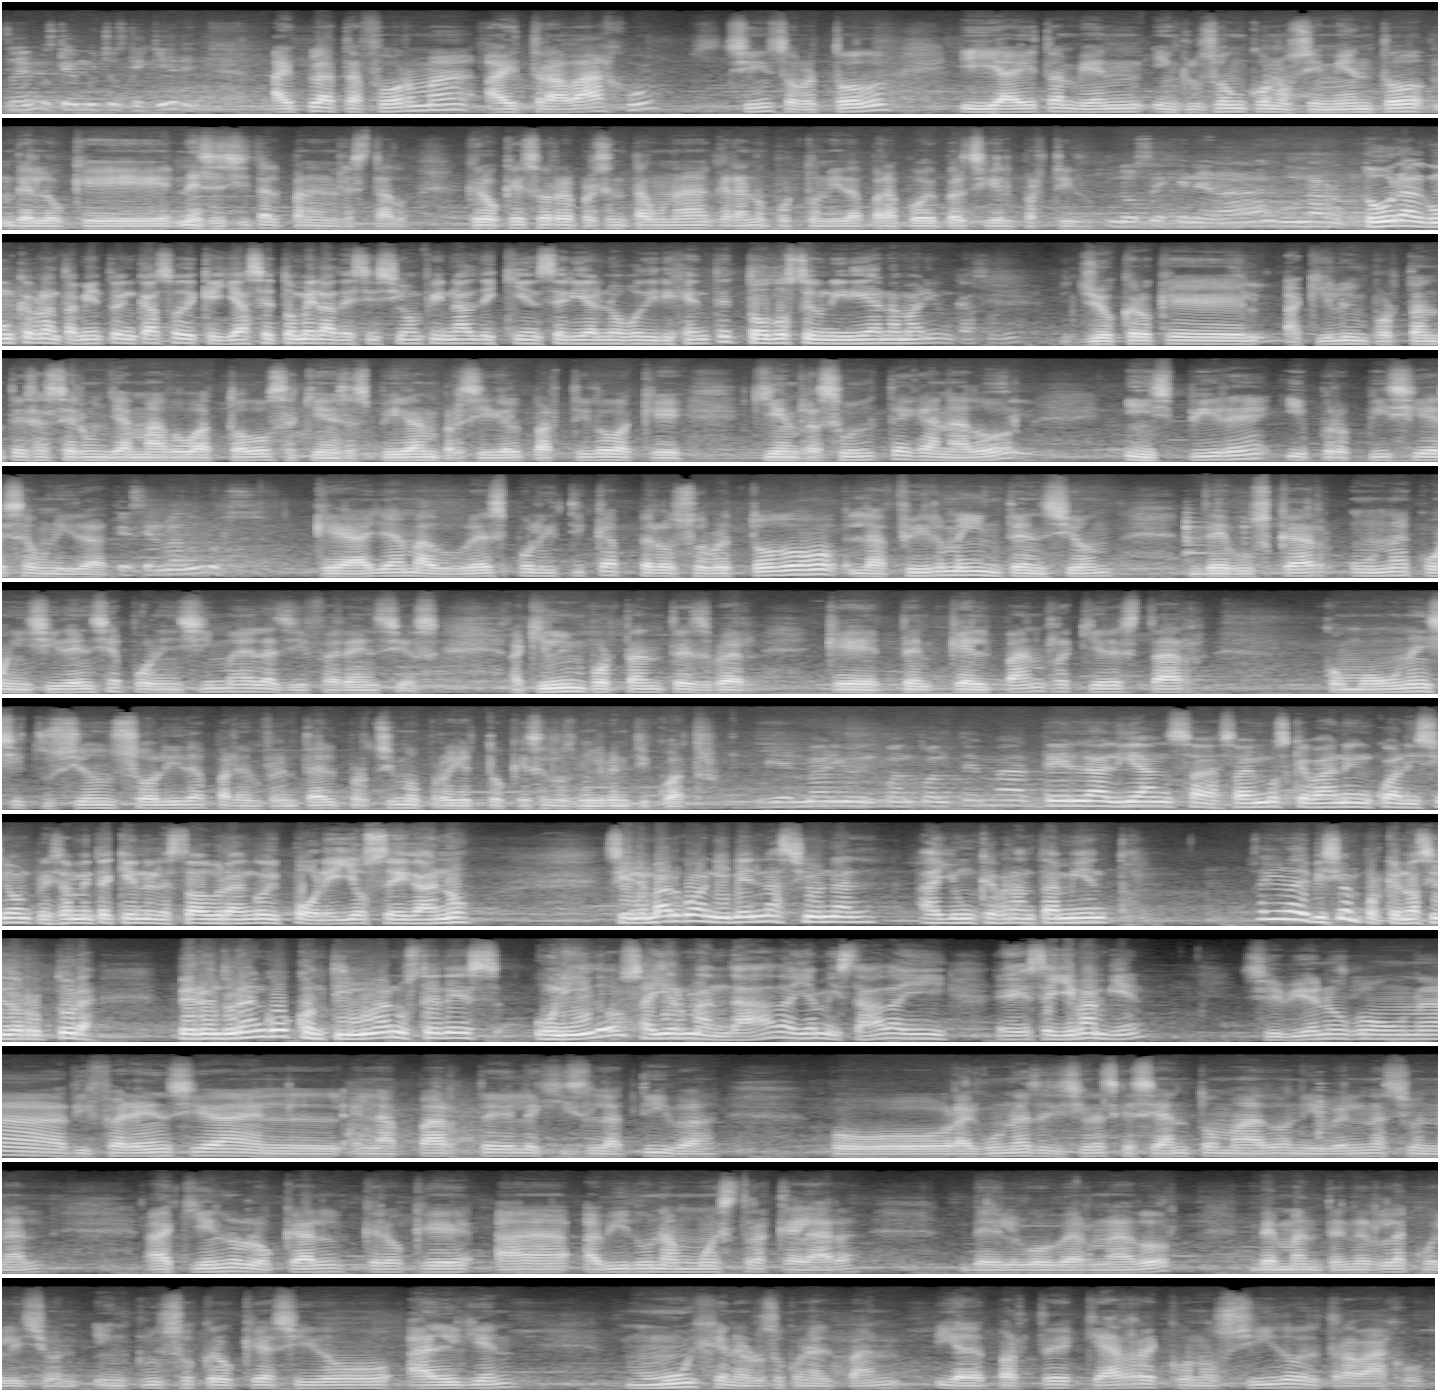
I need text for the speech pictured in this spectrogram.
Sabemos que hay muchos que quieren. Hay plataforma, hay trabajo, sí, sobre todo, y hay también incluso un conocimiento de lo que necesita el PAN en el Estado. Creo que eso representa una gran oportunidad para poder perseguir el partido. ¿No se generará alguna ruptura, algún quebrantamiento en caso de que ya se tome la decisión final de quién sería el nuevo dirigente? ¿Todos se unirían a Mario en caso de...? Yo creo que aquí lo importante es hacer un llamado a todos, a quienes aspiran a perseguir el partido, a que quien resulte ganador inspire y propicie esa unidad. Que sean maduros. Que haya madurez política, pero sobre todo la firme intención de buscar una coincidencia por encima de las diferencias. Aquí lo importante es ver que, que el PAN requiere estar como una institución sólida para enfrentar el próximo proyecto que es el 2024. Bien, Mario, en cuanto al tema de la alianza, sabemos que van en coalición precisamente aquí en el Estado de Durango y por ello se ganó. Sin embargo, a nivel nacional hay un quebrantamiento. Hay una división porque no ha sido ruptura. Pero en Durango continúan ustedes unidos, hay hermandad, hay amistad, hay, eh, se llevan bien. Si bien hubo una diferencia en, la parte legislativa por algunas decisiones que se han tomado a nivel nacional, aquí en lo local creo que ha, ha habido una muestra clara del gobernador de mantener la coalición. Incluso creo que ha sido alguien muy generoso con el PAN y aparte que ha reconocido el trabajo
